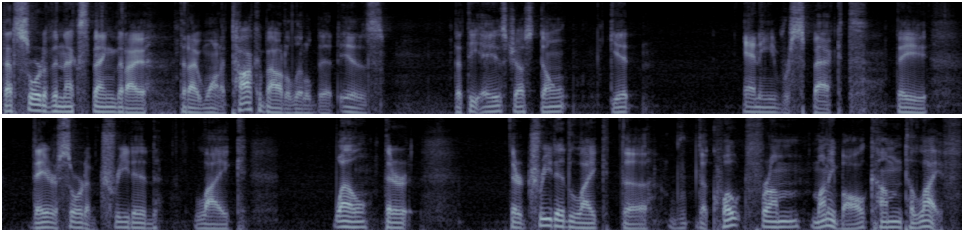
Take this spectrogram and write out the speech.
that's sort of the next thing that I that I want to talk about a little bit is that the A's just don't get any respect. They they are sort of treated like well, they're they're treated like the the quote from Moneyball come to life.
